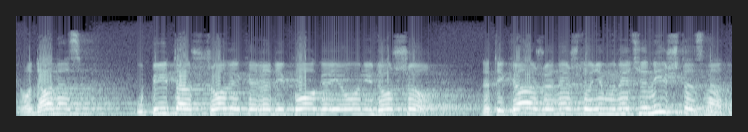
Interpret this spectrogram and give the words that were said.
Evo danas upitaš čovjeka radi koga je on i došao, da ti kaže nešto o njemu neće ništa znati.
